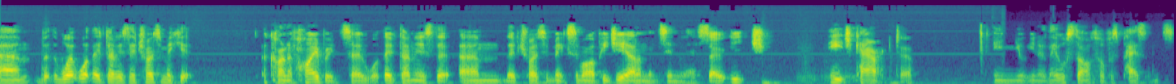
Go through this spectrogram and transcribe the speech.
Um, but the, what, what they've done is they tried to make it a kind of hybrid. So what they've done is that um, they've tried to mix some RPG elements in there. So each each character in your, you know, they all start off as peasants,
